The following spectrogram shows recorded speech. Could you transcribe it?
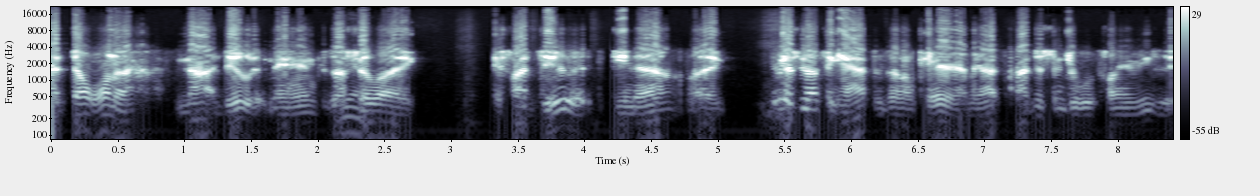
I don't want to not do it, man, because I Yeah. feel like if I do it, you know, like even if nothing happens, I don't care. I mean, I, I just enjoy playing music,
